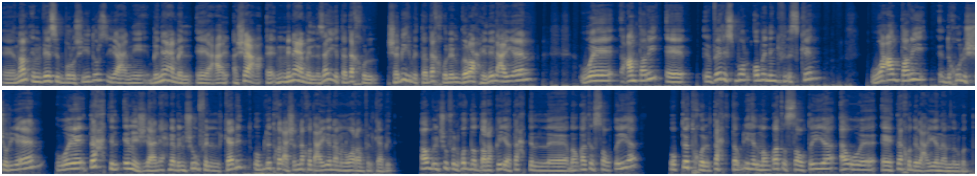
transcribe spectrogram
non-invasive procedures يعني بنعمل آه، أشعة آه، بنعمل زي تدخل شبيه بالتدخل الجراحي للعيان وعن طريق very small opening في ال skin وعن طريق دخول الشريان وتحت ال image يعني إحنا بنشوف الكبد وبندخل عشان ناخد عينة من ورم في الكبد. أو بنشوف الغدة الدرقية تحت الموجات الصوتية وبتدخل تحت توجيه الموجات الصوتية أو آه، تاخد العينة من الغدة.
